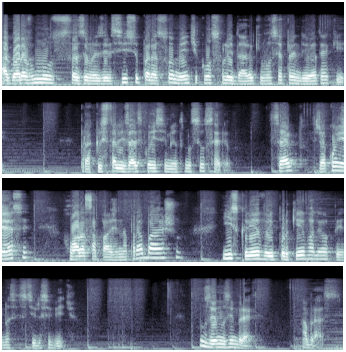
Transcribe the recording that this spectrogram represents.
Agora vamos fazer um exercício para sua mente consolidar o que você aprendeu até aqui, para cristalizar esse conhecimento no seu cérebro. certo? Já conhece, rola essa página para baixo e escreva aí por que valeu a pena assistir esse vídeo. Nos vemos em breve. Abraço.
